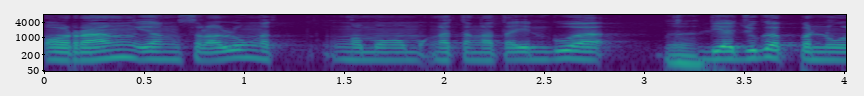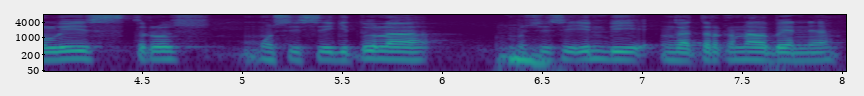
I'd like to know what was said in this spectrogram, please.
orang yang selalu nget- ngomong ngata-ngatain gua. Dia juga penulis terus musisi gitulah musisi indie nggak terkenal bandnya.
